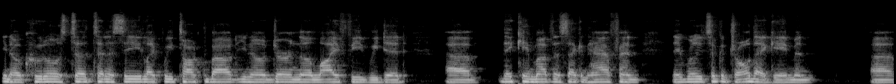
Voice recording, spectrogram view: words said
you know, kudos to Tennessee, like we talked about, you know, during the live feed we did. Uh, they came out the second half and they really took control of that game. And uh,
